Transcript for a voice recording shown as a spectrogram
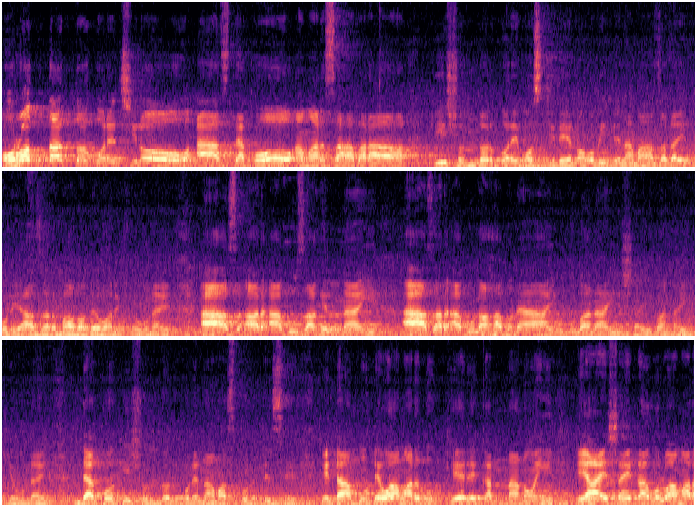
রক্তাক্ত করেছিল। আজ দেখো আমার সাহাবারা কি সুন্দর করে মসজিদে নববীতে নামাজ আদায় করে, আজ আর বাধা দেওয়ার কেউ নাই। আজ আর আবু জাহেল নাই আজ আর আবুল আহাব নাই উদবা নাই সাইবা নাই কেউ নাই। দেখো কি সুন্দর করে নামাজ পড়তেছে। এটা মোটেও আমার দুঃখের কান্না নয়। এ আয়সা এটা হলো আমার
